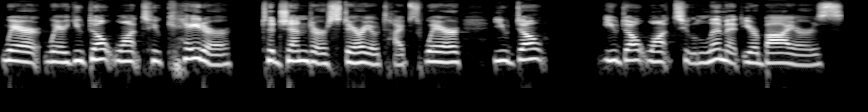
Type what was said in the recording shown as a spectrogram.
where where you don't want to cater to gender stereotypes where you don't you don't want to limit your buyers.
